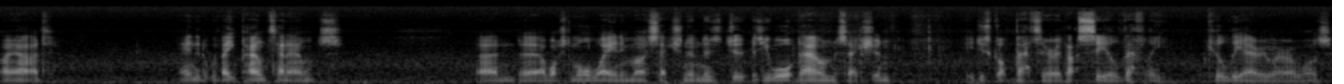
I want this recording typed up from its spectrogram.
I had I ended up with eight pound ten ounce. And uh, I watched them all weighing in my section and as, as you walk down the section it just got better. That seal definitely killed the area where I was.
